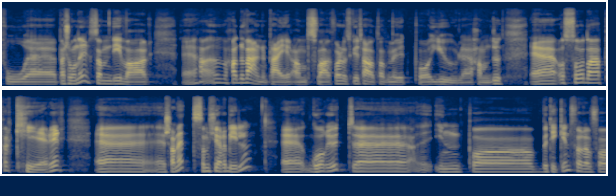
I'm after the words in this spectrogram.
to eh, personer som de var eh, hadde vernepleieransvar for. De skulle ta, ta dem ut på julehandel. Eh, og så da parkerer eh, Jeanette, som kjører bilen, eh, går ut eh, inn på butikken for å få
